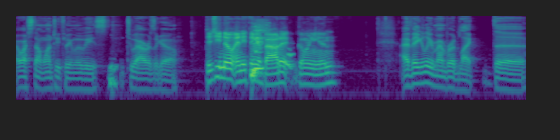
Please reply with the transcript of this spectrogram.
I watched it on one, two, three movies two hours ago. Did you know anything about it going in? I vaguely remembered like the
